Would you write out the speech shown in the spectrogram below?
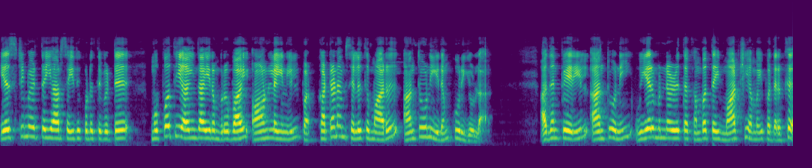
எஸ்டிமேட் தயார் செய்து கொடுத்துவிட்டு முப்பத்தி ஐந்தாயிரம் ரூபாய் ஆன்லைனில் கட்டணம் செலுத்துமாறு அந்தோணியிடம் கூறியுள்ளார். அதன் பேரில் அந்தோனி உயர் மின்னழுத்த கம்பத்தை மாற்றி அமைப்பதற்கு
